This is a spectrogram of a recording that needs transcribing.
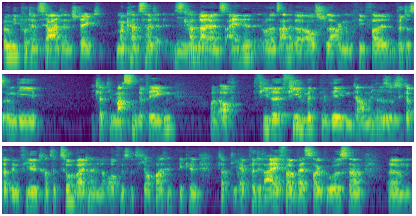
irgendwie Potenzial drin steckt. Man kann es halt, es Mhm. kann leider ins eine oder ins andere rausschlagen. Auf jeden Fall wird es irgendwie, ich glaube, die Massen bewegen und auch viele viel mitbewegen damit. Mhm. Also ich glaube, da werden viele Transaktionen weiterhin laufen, es wird sich auch weiterentwickeln. Ich glaube, die App wird reifer, besser, größer. Ähm,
